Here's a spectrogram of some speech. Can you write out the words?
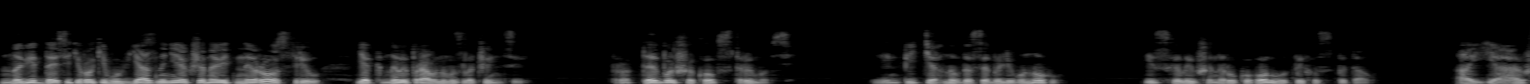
нові десять років ув'язнення, якщо навіть не розстріл, як невиправному злочинцеві. Проте Большаков стримався. Він підтягнув до себе ліву ногу і, схиливши на руку голову, тихо спитав А я ж?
